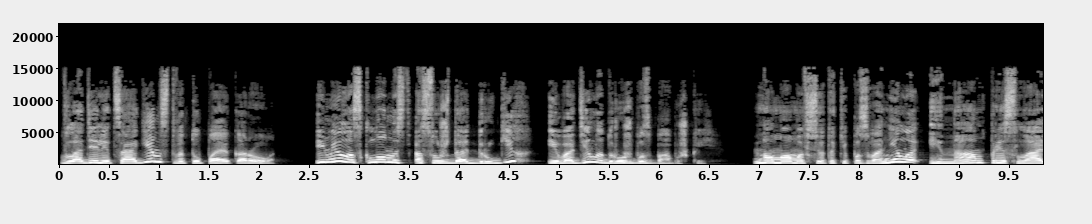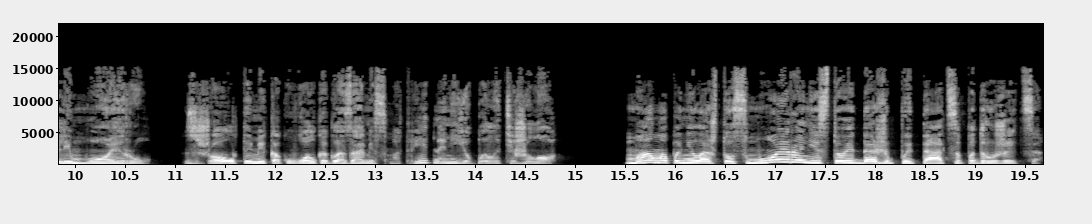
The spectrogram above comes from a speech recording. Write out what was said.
Владелица агентства, тупая корова, имела склонность осуждать других и водила дружбу с бабушкой. Но мама все-таки позвонила, и нам прислали Мойру. С желтыми, как у волка, глазами смотреть на нее было тяжело. Мама поняла, что с Мойрой не стоит даже пытаться подружиться.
